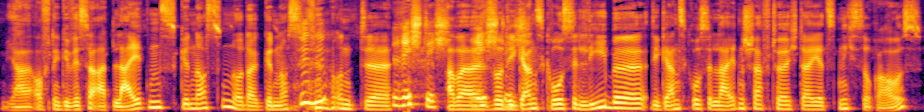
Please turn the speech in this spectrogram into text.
ja auf eine gewisse Art Leidensgenossen oder Genossin mhm. und äh, richtig. Aber richtig. so die ganz große Liebe, die ganz große Leidenschaft höre ich da jetzt nicht so raus.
